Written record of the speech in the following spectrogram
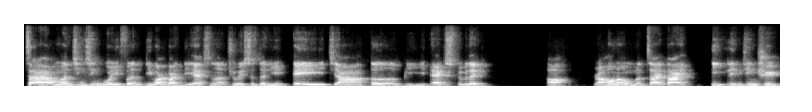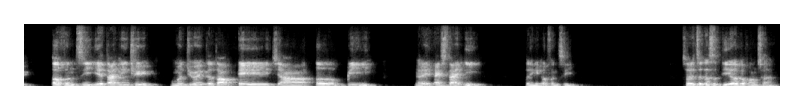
再来，我们进行微分，dy by dx 呢，就会是等于 a 加二 bx，对不对？好，然后呢，我们再带一零进去，二分之一也带进去。我们就会得到 a 加二 b，哎，x 带一等于二分之一，所以这个是第二个方程。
